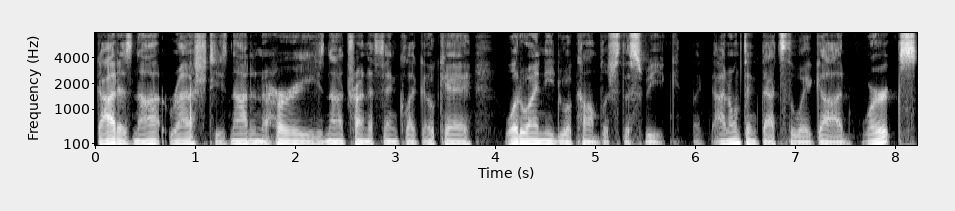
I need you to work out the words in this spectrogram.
God is not rushed. He's not in a hurry. He's not trying to think like, okay, what do I need to accomplish this week? Like I don't think that's the way God works.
